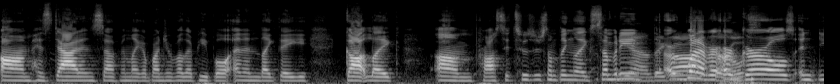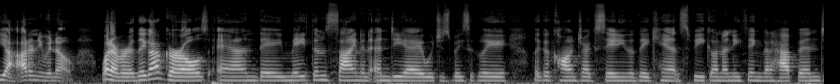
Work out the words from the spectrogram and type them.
um his dad and stuff and like a bunch of other people, and then like they got like um prostitutes or something like somebody Yeah, or whatever or girls. girls and yeah I don't even know whatever they got girls and they made them sign an NDA which is basically like a contract stating that they can't speak on anything that happened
